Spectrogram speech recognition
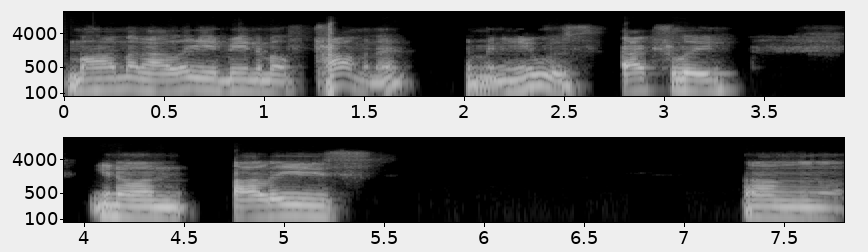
Muhammad Ali being the most prominent. I mean, he was actually, you know, in Ali's uh,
